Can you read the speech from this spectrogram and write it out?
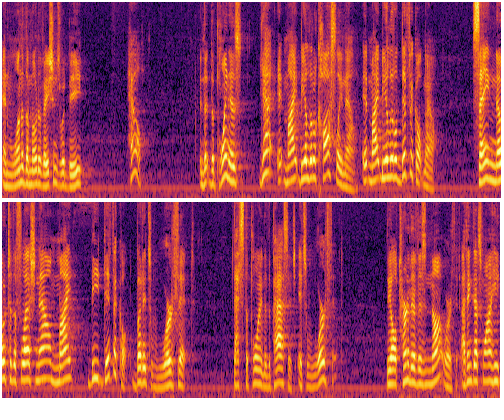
And one of the motivations would be hell. And the, the point is, yeah, it might be a little costly now. It might be a little difficult now. Saying no to the flesh now might be difficult, but it's worth it. That's the point of the passage. It's worth it. The alternative is not worth it. I think that's why he,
